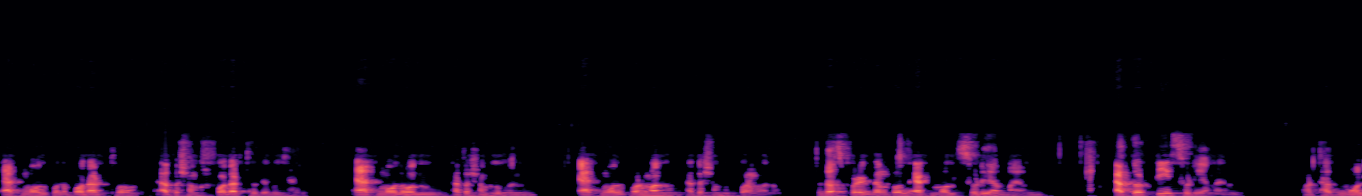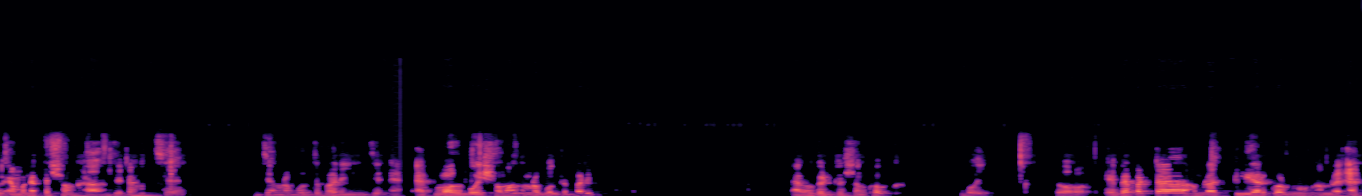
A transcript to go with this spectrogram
এক মোল কোনো পদার্থ এত সংখ্যক পদার্থকে বোঝায়। এক অণু এত সংখ্যক অণু এক পরমাণু এত সংখ্যক পরমাণু। জাস্ট ফর এক্সাম্পল এক সোডিয়াম আয়ন এতটি সোডিয়াম আয়ন, অর্থাৎ মোল এমন একটা সংখ্যা যেটা হচ্ছে যে আমরা বলতে পারি যে এক বই সমান আমরা বলতে পারি অ্যাভোগাড্রো সংখ্যক বই। তো এই ব্যাপারটা আমরা ক্লিয়ার করব, আমরা এক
